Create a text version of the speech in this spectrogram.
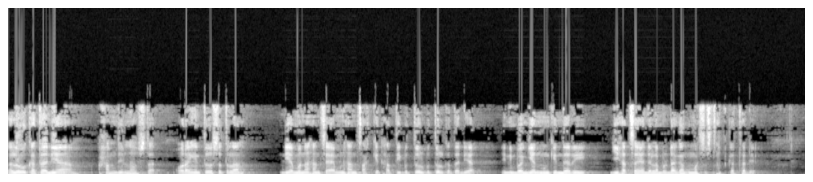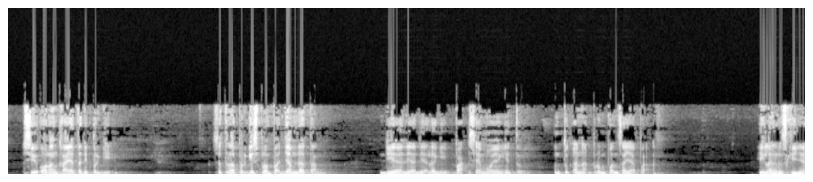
Lalu kata dia, Alhamdulillah Ustaz, orang itu setelah dia menahan saya, menahan sakit hati betul-betul kata dia, ini bagian mungkin dari jihad saya dalam berdagang emas Ustaz kata dia. Si orang kaya tadi pergi. Setelah pergi seperempat jam datang. Dia lihat-lihat lagi, Pak saya mau yang itu. Untuk anak perempuan saya Pak. Hilang rezekinya.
